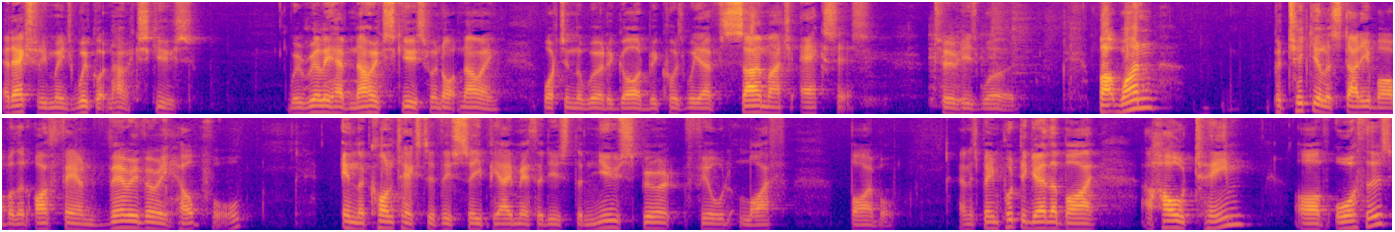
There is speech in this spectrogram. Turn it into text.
it actually means we've got no excuse. We really have no excuse for not knowing what's in the Word of God because we have so much access to His Word. But one particular study Bible that I found very, very helpful in the context of this CPA method is the New Spirit Filled Life Bible. And it's been put together by a whole team of authors,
